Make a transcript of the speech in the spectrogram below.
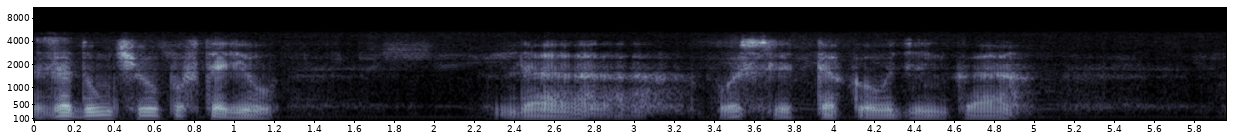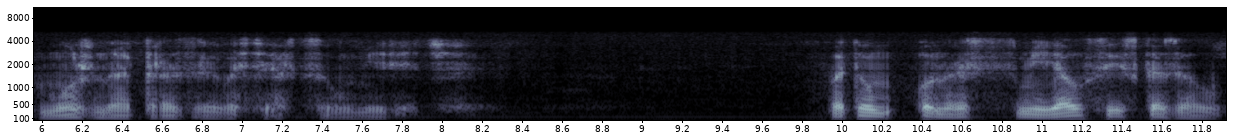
задумчиво повторил. «Да, после такого денька можно от разрыва сердца умереть». Потом он рассмеялся и сказал,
